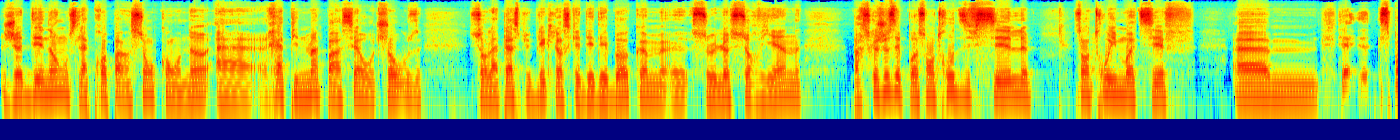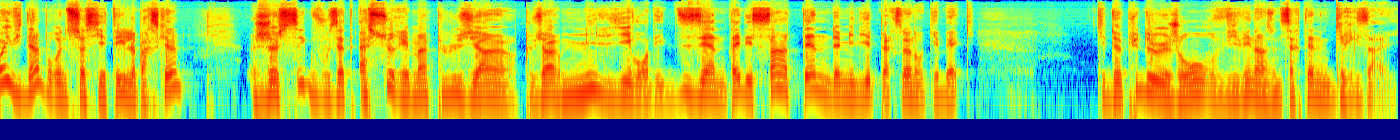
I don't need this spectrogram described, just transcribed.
je dénonce la propension qu'on a à rapidement passer à autre chose sur la place publique lorsque des débats comme euh, ceux-là surviennent. Parce que je sais pas, sont trop difficiles, sont trop émotifs. Euh, c'est pas évident pour une société là, parce que je sais que vous êtes assurément plusieurs, plusieurs milliers, voire des dizaines, peut-être des centaines de milliers de personnes au Québec qui, depuis deux jours, vivaient dans une certaine grisaille.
